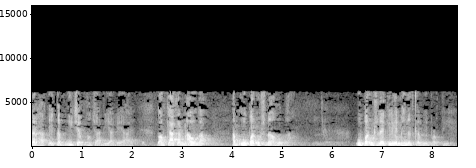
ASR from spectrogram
در حقیقت نیچے پہنچا دیا گیا ہے۔ تو اب کیا کرنا ہوگا؟ اب اوپر اٹھنا ہوگا۔ اوپر اٹھنے کے لیے محنت کرنی پڑتی ہے۔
